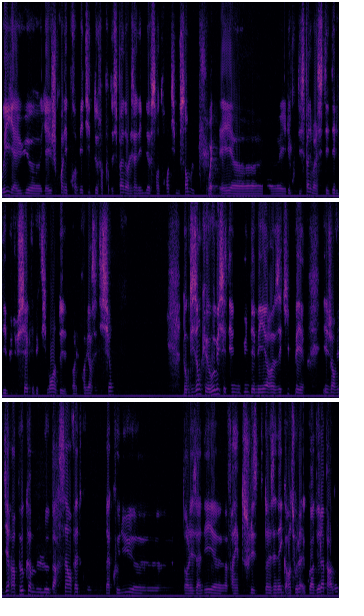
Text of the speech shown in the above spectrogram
oui, il y a eu, euh, il y a eu, je crois, les premiers titres de champion d'Espagne dans les années 1930, il me semble. Et, les coupes d'Espagne, voilà, c'était dès le début du siècle, effectivement, dans les premières éditions. Donc disons que oui, oui c'était une, des meilleures équipes et, et j'ai envie de dire un peu comme le Barça en fait qu'on a connu dans les années, enfin dans les années Guardiola, Guardiola pardon,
